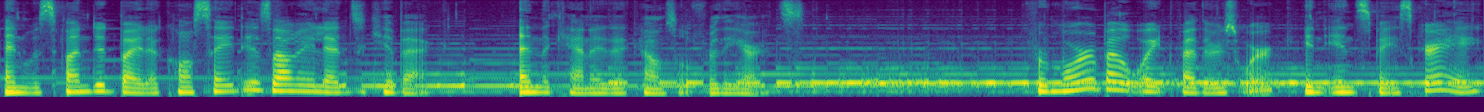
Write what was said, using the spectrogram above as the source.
and was funded by the Conseil des Arts et Lettres du Québec and the Canada Council for the Arts. For more about White Feather's work in In Space Gray,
